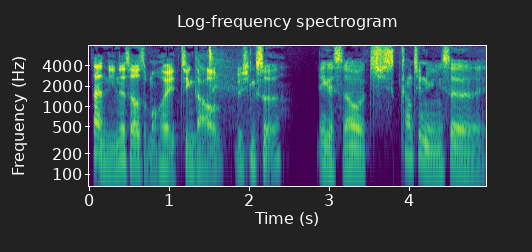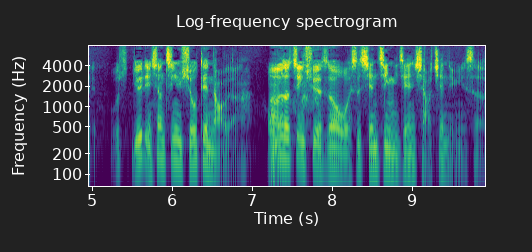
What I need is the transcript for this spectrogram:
但你那时候怎么会进到旅行社？那个时候刚进旅行社，我有点像进去修电脑的啊。我那时候进去的时候，我是先进一间小间旅行社，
